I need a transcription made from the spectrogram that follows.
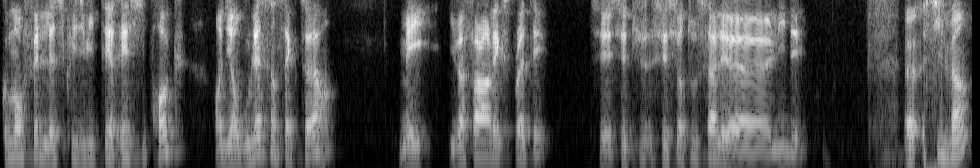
Comment on fait de l'exclusivité réciproque On dit on vous laisse un secteur, mais il va falloir l'exploiter. C'est surtout ça l'idée. Euh, Sylvain,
